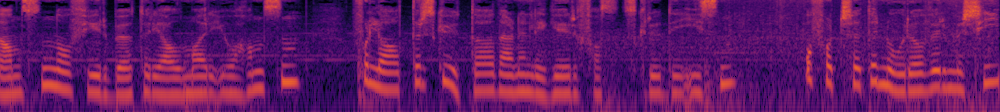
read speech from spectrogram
Nansen og fyrbøter Hjalmar Johansen forlater skuta der den ligger fastskrudd i isen, og fortsetter nordover med ski,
